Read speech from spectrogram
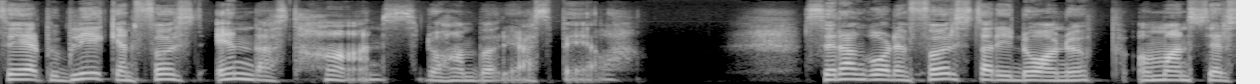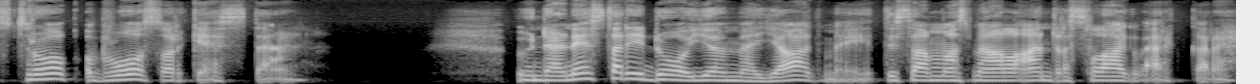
ser publiken först endast Hans då han börjar spela. Sedan går den första ridån upp och man ser stråk och blåsorkestern. Under nästa ridå gömmer jag mig tillsammans med alla andra slagverkare.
